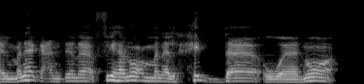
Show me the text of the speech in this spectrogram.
المناهج عندنا فيها نوع من الحدة ونوع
